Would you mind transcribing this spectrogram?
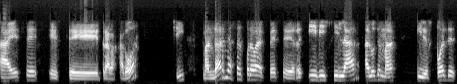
a ese este trabajador, ¿sí? Mandarle a hacer prueba de PCR y vigilar a los demás y después de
